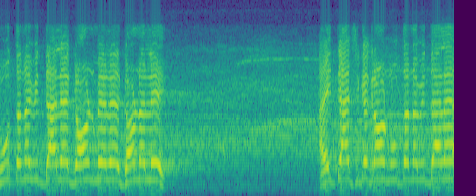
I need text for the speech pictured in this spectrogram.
ನೂತನ ವಿದ್ಯಾಲಯ ಗ್ರೌಂಡ್ ಮೇಲೆ ಗ್ರೌಂಡ್ ಅಲ್ಲಿ ಐತಿಹಾಸಿಕ ಗ್ರೌಂಡ್ ನೂತನ ವಿದ್ಯಾಲಯ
